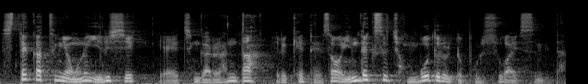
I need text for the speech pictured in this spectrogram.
스택 같은 경우는 1씩 예, 증가를 한다. 이렇게 돼서 인덱스 정보들을 또 볼 수가 있습니다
